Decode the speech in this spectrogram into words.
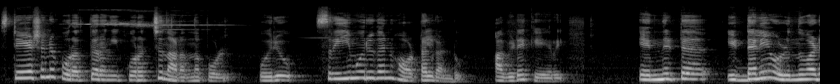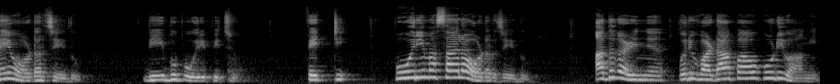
സ്റ്റേഷന് പുറത്തിറങ്ങി കുറച്ച് നടന്നപ്പോൾ ഒരു ശ്രീമുരുകൻ ഹോട്ടൽ കണ്ടു. അവിടെ കയറി എന്നിട്ട് ഇഡ്ഡലി ഉഴുന്നുവടയും ഓർഡർ ചെയ്തു. ദീപു പൂരിപ്പിച്ചു. തെറ്റി. പൂരി മസാല ഓർഡർ ചെയ്തു. അത് കഴിഞ്ഞ് ഒരു വടാപാവ് കൂടി വാങ്ങി.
